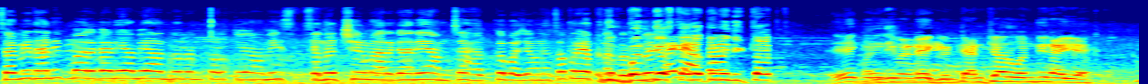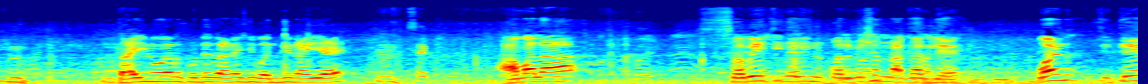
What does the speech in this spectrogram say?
संविधानिक मार्गाने आम्ही आंदोलन करतोय आम्ही सनदशीर मार्गाने आमचा हक्क बजावण्याचा प्रयत्न बंदी असताना करतोय तुम्ही निघतात. एक एक मिनिट त्यांच्यावर बंदी नाही आहे ताईंवर कुठे जाण्याची बंदी नाही आहे आम्हाला सभेची त्यांनी परमिशन नाकारली आहे. पण तिथे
